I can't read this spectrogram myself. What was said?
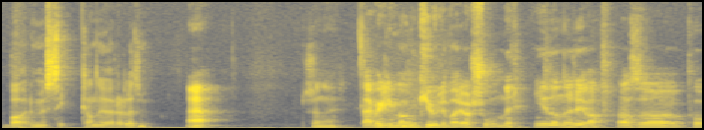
bare musikk kan gjøre, liksom. ja. Skjønner. Det er veldig mange kule variasjoner i denne skiva. Altså på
